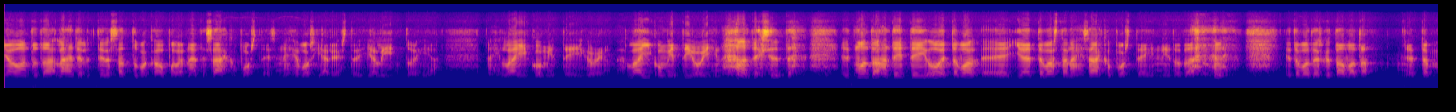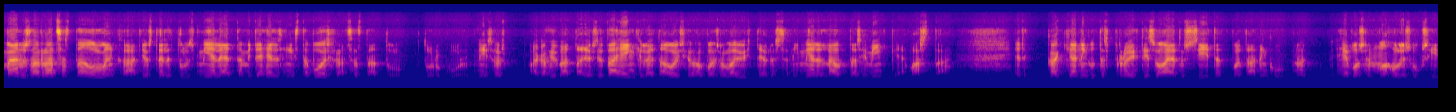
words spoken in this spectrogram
ja on tota, lähetellyt teille sattumakaupalla näitä sähköposteja sinne hevosjärjestöihin ja liittoihin ja näihin lajikomiteoihin, lajikomiteoihin. Anteeksi, että, että montahan teitä ei ole, että va, ja että vasta näihin sähköposteihin, niin tota, että voitaisiko tavata. Mä en osaa ratsastaa ollenkaan, että jos teille tulisi mieleen, että miten Helsingistä voisi ratsastaa Turkuun, niin se olisi aika hyvä. Tai jos jotain henkilöitä olisi, johon voisi olla yhteydessä, niin mielellä ottaisi vinkkejä vastaan. Että kaikkiaan niin kuin tässä projektissa on ajatus siitä, että voidaan niin kuin, no, hevosen mahdollisuuksia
